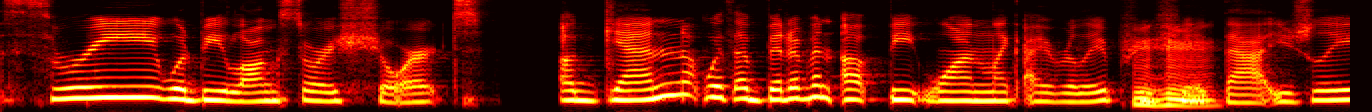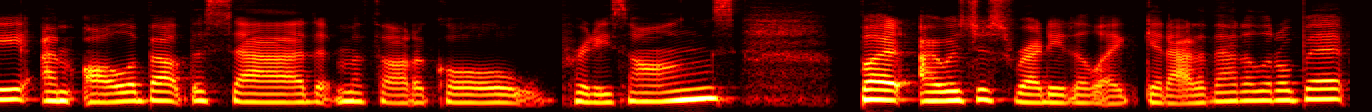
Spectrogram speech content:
three would be Long Story Short. Again, with a bit of an upbeat one. Like, I really appreciate Mhm. that. Usually, I'm all about the sad, methodical, pretty songs, but I was just ready to like get out of that a little bit.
